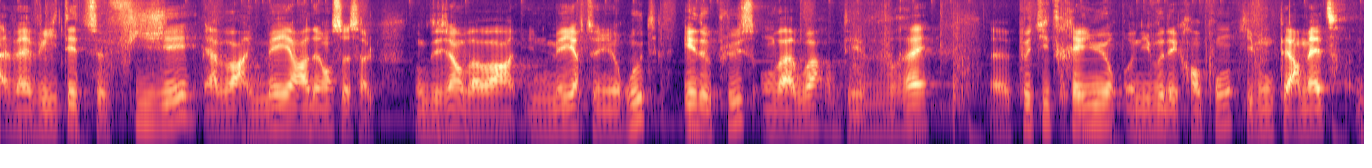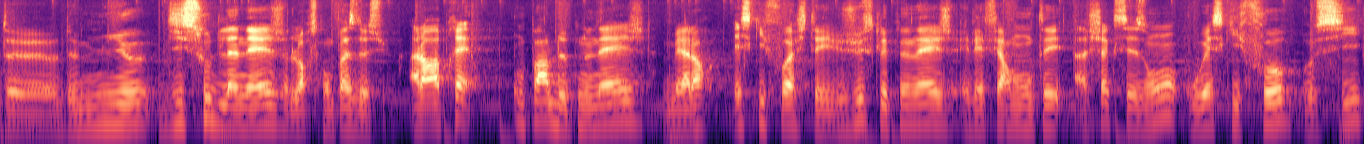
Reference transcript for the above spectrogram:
elle va éviter de se figer et avoir une meilleure adhérence au sol. Donc déjà on va avoir une meilleure tenue de route et de plus on va avoir des vraies petites rainures au niveau des crampons qui vont permettre de, de mieux dissoudre la neige lorsqu'on passe dessus. Alors après on parle de pneus neige, mais alors est-ce qu'il faut acheter juste les pneus neige et les faire monter à chaque saison ou est-ce qu'il faut aussi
